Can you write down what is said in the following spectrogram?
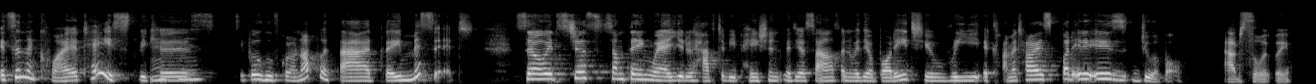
it's an acquired taste because mm-hmm. people who've grown up with that, they miss it. So it's just something where you do have to be patient with yourself and with your body to re-acclimatize, but it is doable. Absolutely.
